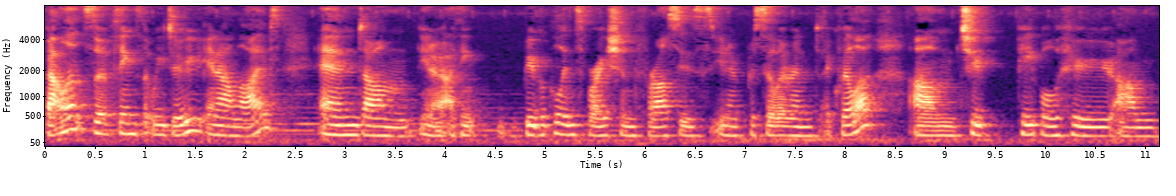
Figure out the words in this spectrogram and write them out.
balance of things that we do in our lives. And, um, you know, I think biblical inspiration for us is, you know, Priscilla and Aquila, um, two people who um,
